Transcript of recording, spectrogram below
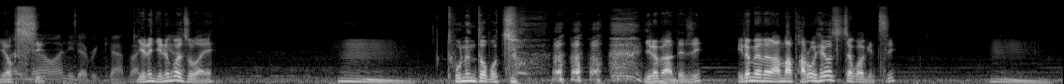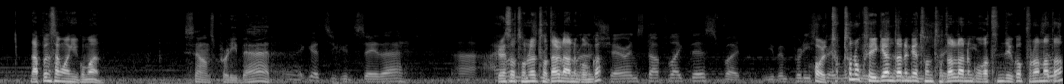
역시. 얘는 이런 걸 get. 좋아해. 음. 돈은 더 못 줘. 이러면 안 되지. 이러면은 아마 바로 헤어지자고 하겠지. 음. 나쁜 상황이구만. Sounds pretty bad. I guess you could say that. Uh, I 그래서 don't 돈을 더 달라는 건가? sharing stuff like this, but you've been pretty 헐, 툭 터놓고 얘기한다는 게 돈 더 달라는 것 같은데 이거 불안하다.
